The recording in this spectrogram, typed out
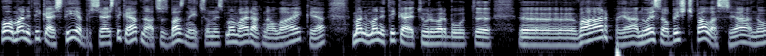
O, man ir tikai stiebrs, ja es tikai atnācu uz baznīcu, un es, man vairāk nav laika. Ja? Man, man ir tikai tur varbūt uh, vārpa, ja? nu es vēl bišķi palasu, ja? nu,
